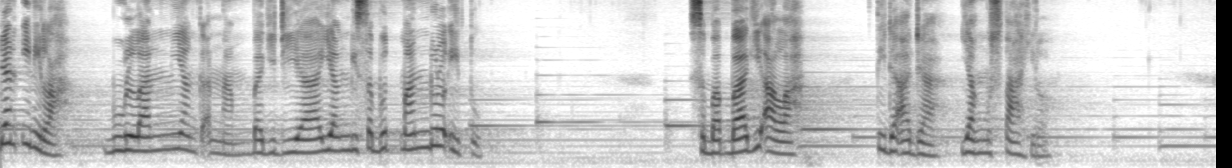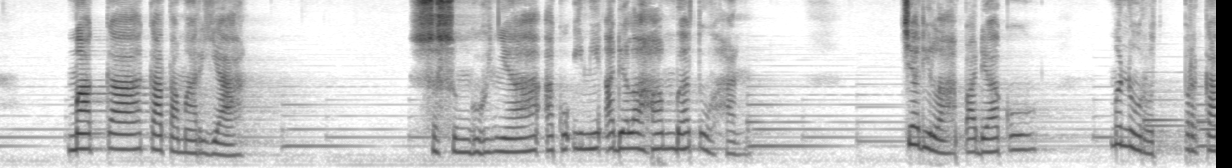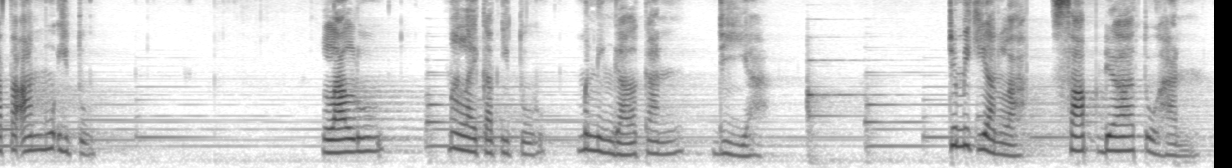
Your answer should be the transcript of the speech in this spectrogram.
Dan inilah bulan yang keenam bagi dia yang disebut mandul itu. Sebab bagi Allah tidak ada yang mustahil. Maka kata Maria, Sesungguhnya aku ini adalah hamba Tuhan. Jadilah padaku menurut perkataanmu itu. Lalu malaikat itu meninggalkan dia. Demikianlah sabda Tuhan.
